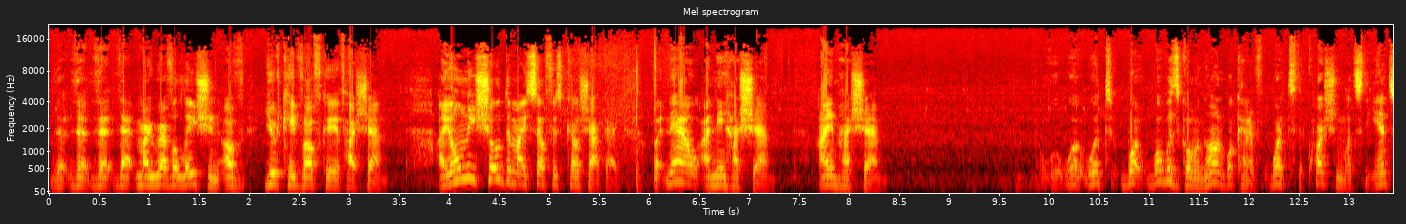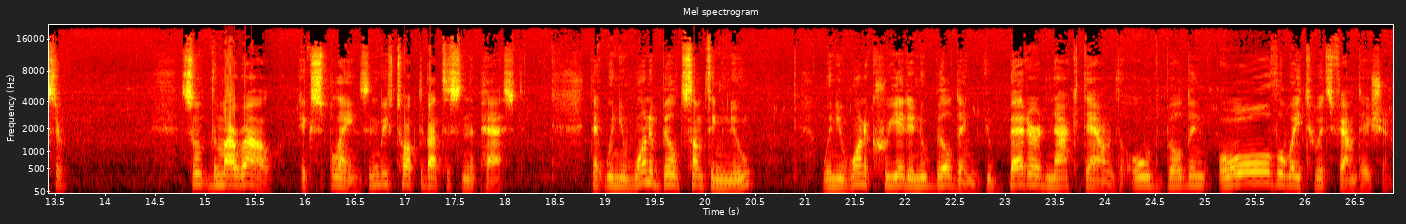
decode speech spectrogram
that that that my revelation of Yudke Vavke of Hashem. I only showed them myself as Kel Shakai. But now Ani Hashem. I am Hashem. What, what, what, what was going on? What kind of, what's the question? What's the answer? So the Maharal explains, and we've talked about this in the past, that when you want to build something new, when you want to create a new building, you better knock down the old building all the way to its foundation.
